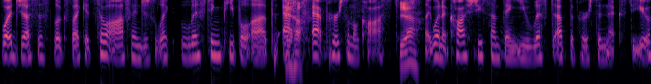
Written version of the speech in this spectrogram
what justice looks like. It's so often just like lifting people up at, Yeah. at personal cost. Yeah. like when it costs you something, you lift up the person next to you,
